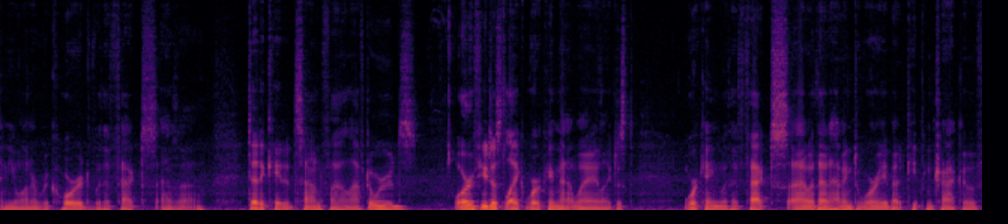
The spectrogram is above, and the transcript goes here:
and you want to record with effects as a dedicated sound file afterwards, or if you just like working that way, like just working with effects uh, without having to worry about keeping track of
